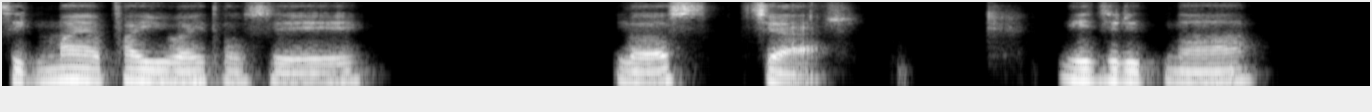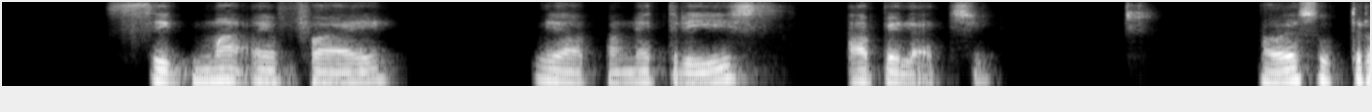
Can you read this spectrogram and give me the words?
Sigma F I U I થશે પ્લસ ચાર. એ જ રીતના સિગ્મા એફઆઈ એ આપણને ત્રીસ આપેલા છે. હવે સૂત્ર,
